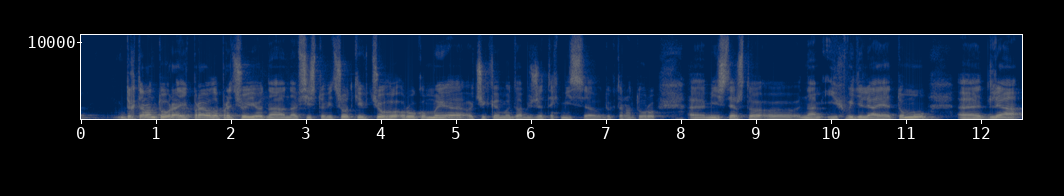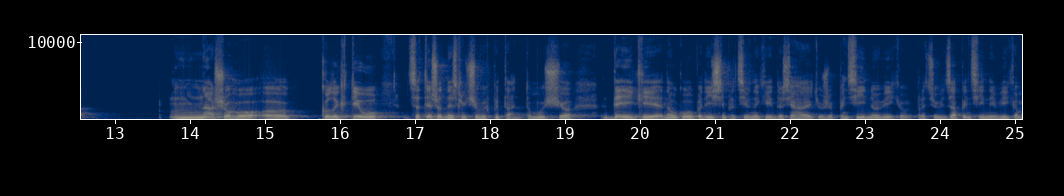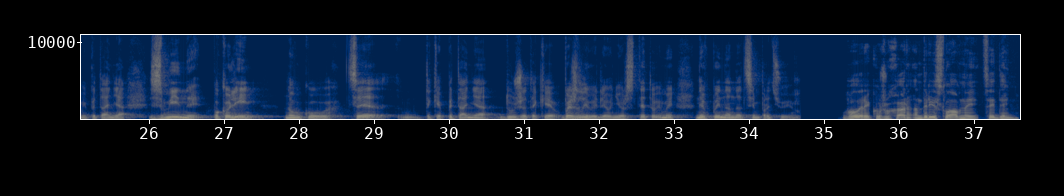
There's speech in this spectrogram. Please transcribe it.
докторантура, як правило, працює на, на всі 100%. Цього року ми очікуємо два бюджетних місця в докторантуру. Міністерство нам їх виділяє. Тому для нашого колективу це теж одне з ключових питань, тому що деякі науково-педагогічні працівники досягають уже пенсійного віку, працюють за пенсійним віком, і питання зміни поколінь наукових це таке питання дуже таке важливе для університету, і ми невпинно над цим працюємо. Валерій Кожухар, Андрій Славний. Цей день.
